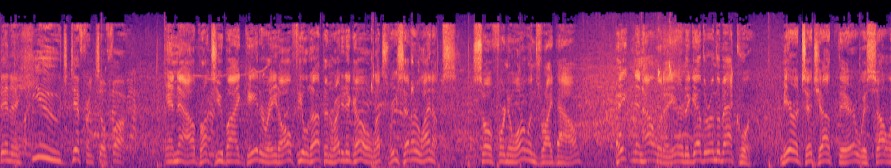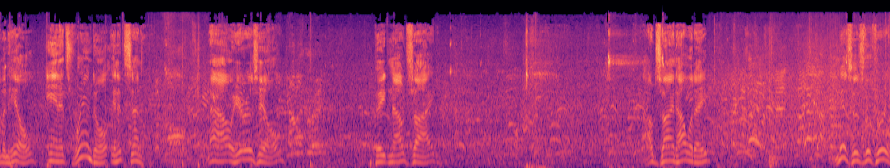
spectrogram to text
been a huge difference so far. And now, brought to you by Gatorade, all fueled up and ready to go. Let's reset our lineups. So for New Orleans right now, Payton and Holiday are together in the backcourt. Mirotic out there with Solomon Hill, and it's Randle in its center. Now, here is Hill. Payton outside. Outside Holiday. Misses the three.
